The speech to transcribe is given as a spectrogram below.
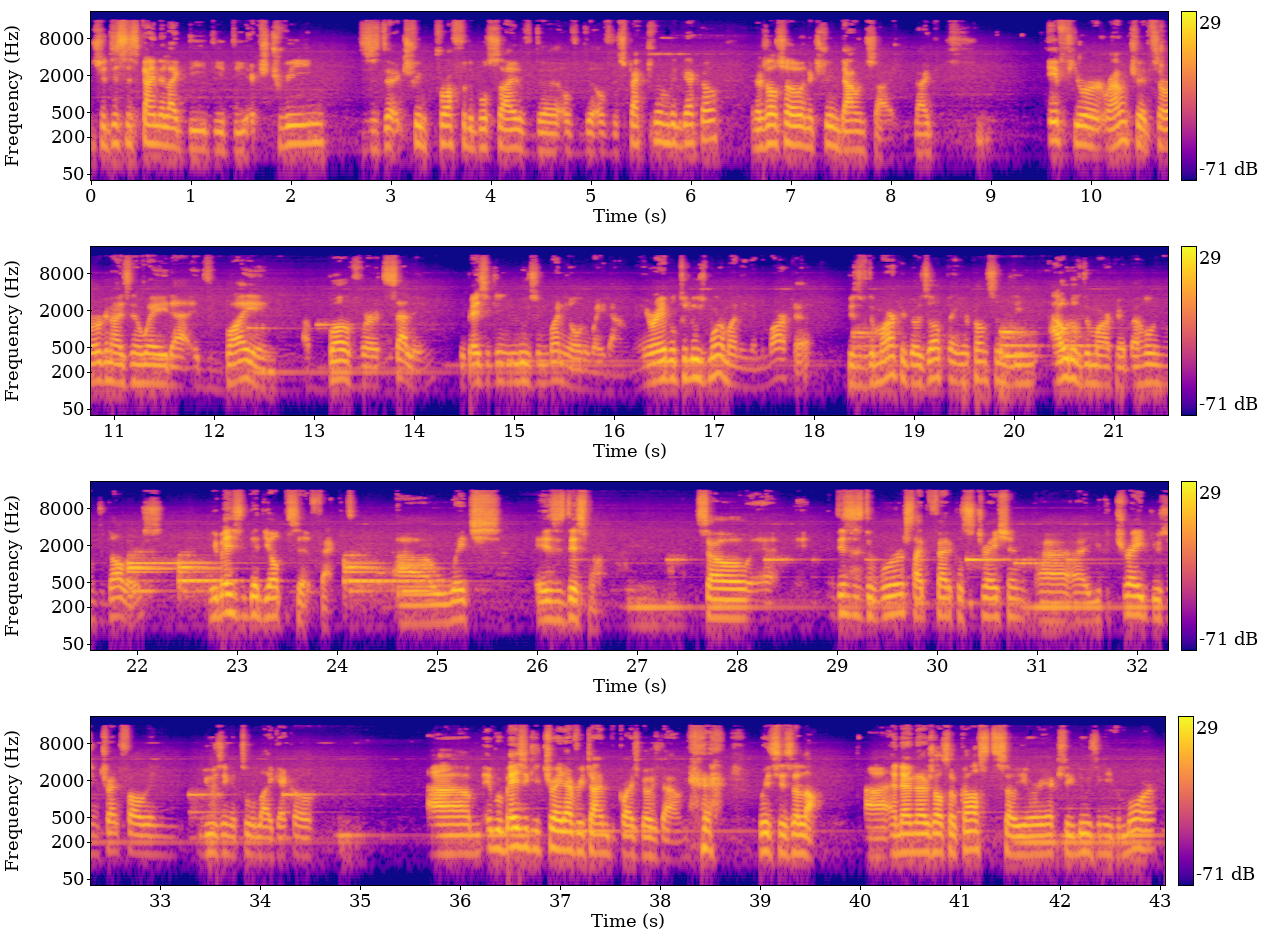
so this is kind of like the, the, the extreme. This is the extreme profitable side of the of the of the spectrum with Gekko. And there's also an extreme downside. Like if your round trips are organized in a way that it's buying above where it's selling, you're basically losing money all the way down. And you're able to lose more money than the market because if the market goes up and you're constantly out of the market by holding on to dollars, you basically get the opposite effect, uh, which is this one. So uh, this is the worst hypothetical situation. Uh, you could trade using trend following, using a tool like Gekko. Um, it would basically trade every time the price goes down, which is a lot. Uh, and then there's also costs, so you're actually losing even more.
